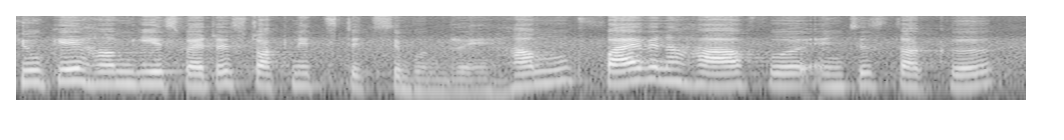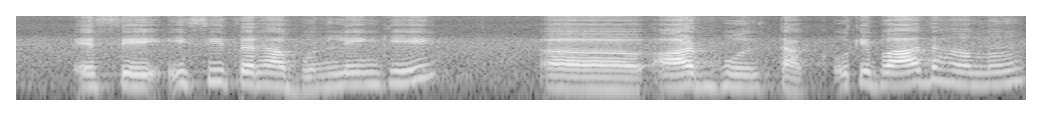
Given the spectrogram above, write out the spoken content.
क्योंकि हम ये स्वेटर स्टॉकनेट स्टिच से बुन रहे हैं। हम फाइव एंड हाफ़ इंचज़ तक इसे इसी तरह बुन लेंगे आर्म होल तक। उसके बाद हम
